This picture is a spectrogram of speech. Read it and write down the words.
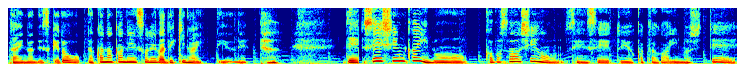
たいなんですけどなかなかねそれができないっていうね で精神科医の樺沢志音先生という方がいまして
